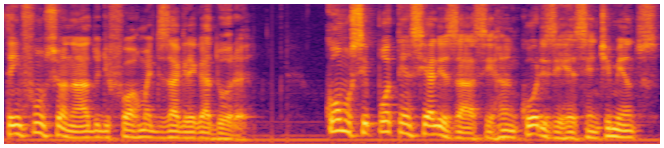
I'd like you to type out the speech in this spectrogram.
tem funcionado de forma desagregadora. Como se potencializasse rancores e ressentimentos,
